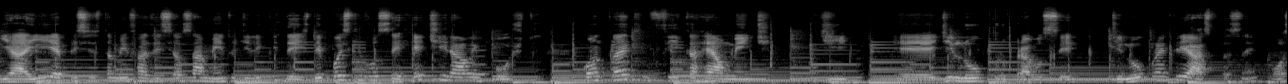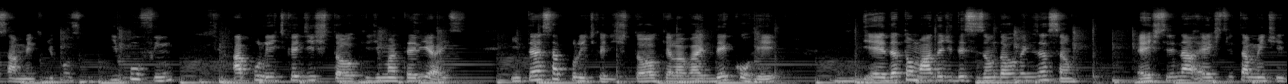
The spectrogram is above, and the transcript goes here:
E aí é preciso também fazer esse orçamento de liquidez. Depois que você retirar o imposto, quanto é que fica realmente de, é, de lucro para você? De lucro entre aspas, né? o orçamento de consumo. E por fim, a política de estoque de materiais. Então essa política de estoque ela vai decorrer é, da tomada de decisão da organização. É, é estritamente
